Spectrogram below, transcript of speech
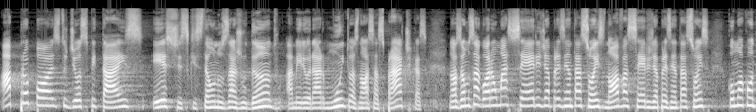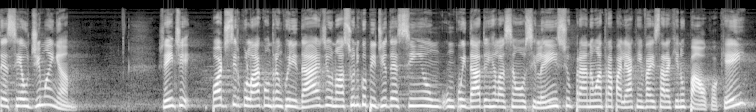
A propósito de hospitais, estes que estão nos ajudando a melhorar muito as nossas práticas, nós vamos agora a uma série de apresentações, nova série de apresentações, como aconteceu de manhã. Gente, pode circular com tranquilidade. O nosso único pedido é sim um, um cuidado em relação ao silêncio para não atrapalhar quem vai estar aqui no palco, ok?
